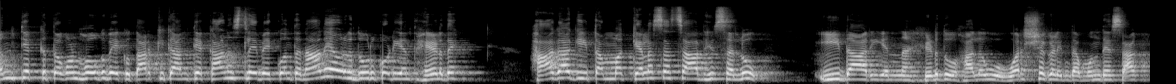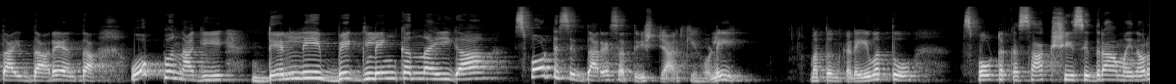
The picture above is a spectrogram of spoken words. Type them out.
ಅಂತ್ಯಕ್ಕೆ ತಗೊಂಡು ಹೋಗಬೇಕು, ತಾರ್ಕಿಕ ಅಂತ್ಯ ಕಾಣಿಸ್ಲೇಬೇಕು ಅಂತ ನಾನೇ ಅವ್ರಿಗೆ ದೂರು ಕೊಡಿ ಅಂತ ಹೇಳಿದೆ. ಹಾಗಾಗಿ ತಮ್ಮ ಕೆಲಸ ಸಾಧಿಸಲು ಈ ದಾರಿಯನ್ನ ಹಿಡಿದು ಹಲವು ವರ್ಷಗಳಿಂದ ಮುಂದೆ ಸಾಗ್ತಾ ಇದ್ದಾರೆ ಅಂತ ಓಪನ್ ಆಗಿ ಡೆಲ್ಲಿ ಬಿಗ್ ಲಿಂಕ್ ಅನ್ನ ಈಗ ಸ್ಫೋಟಿಸಿದ್ದಾರೆ ಸತೀಶ್ ಜಾರಕಿಹೊಳಿ. ಮತ್ತೊಂದು ಕಡೆ ಇವತ್ತು ಸ್ಫೋಟಕ ಸಾಕ್ಷಿ ಸಿದ್ದರಾಮಯ್ಯನವರ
